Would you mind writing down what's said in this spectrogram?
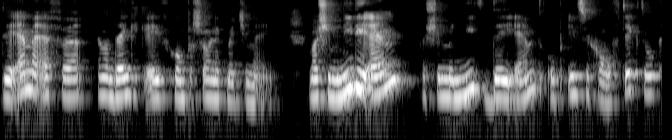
DM me even en dan denk ik even gewoon persoonlijk met je mee. En als je me niet DM, als je me niet DM't op Instagram of TikTok,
